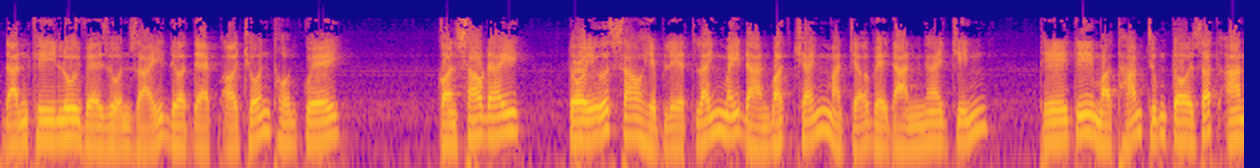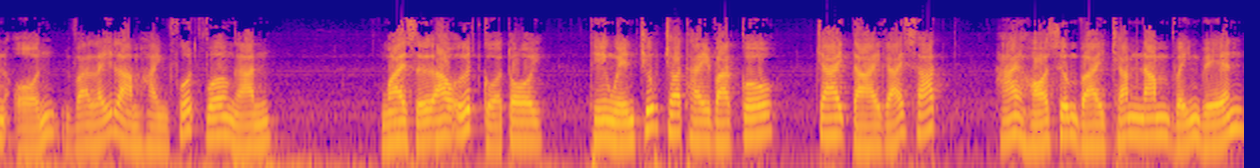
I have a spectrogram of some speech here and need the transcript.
Đành khi lui về ruộng rẫy được đẹp ở chốn thôn quê. Còn sau đây, tôi ước sao hiệp liệt lánh mấy đàn bất tránh mà trở về đàn ngay chính. Thì tuy mà thám chúng tôi rất an ổn và lấy làm hạnh phúc vô ngần. Ngoài sự ao ước của tôi, thì nguyện chúc cho thầy và cô trai tài gái sát, hai họ xương vài trăm năm vĩnh viễn.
